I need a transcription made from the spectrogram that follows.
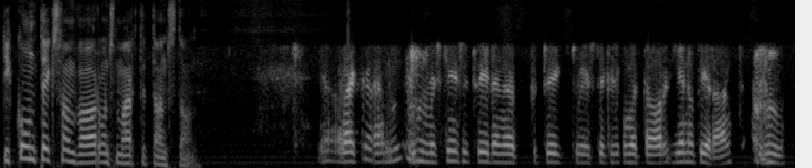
die konteks van waar ons markte tans staan? Ja, reg, um, miskien se twee dinge, twee twee stukke kommentaar, een op die rand.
